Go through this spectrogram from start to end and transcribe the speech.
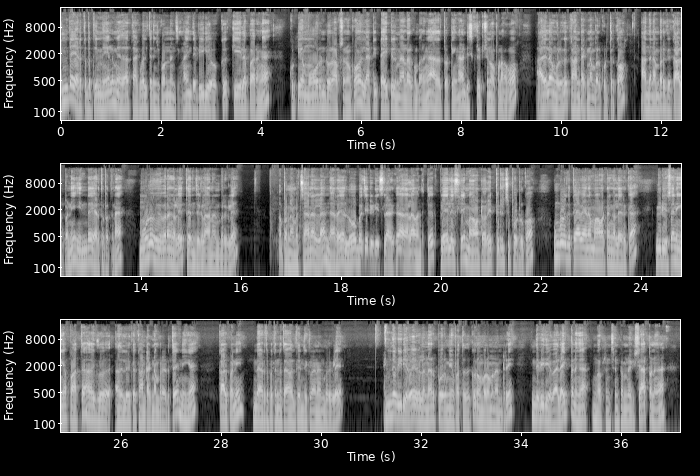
இந்த இடத்த பற்றி மேலும் ஏதாவது தகவல் தெரிஞ்சுக்கணும்னு நினச்சிங்கன்னா இந்த வீடியோவுக்கு கீழே பாருங்கள் குட்டியாக மோருன்ட்டு ஒரு ஆப்ஷன் இருக்கும் இல்லாட்டி டைட்டில் மேலே இருக்கும் பாருங்கள் அதை தொட்டிங்கன்னா டிஸ்கிரிப்ஷன் ஓப்பன் ஆகும். அதில் உங்களுக்கு காண்டாக்ட் நம்பர் கொடுத்துருக்கோம். அந்த நம்பருக்கு கால் பண்ணி இந்த இடத்த பற்றின முழு விவரங்களையும் தெரிஞ்சுக்கலாம் நண்பர்களே. அப்புறம் நம்ம சேனலில் நிறைய லோ பட்ஜெட் வீடியோஸ்லாம் இருக்குது அதெல்லாம் வந்துட்டு பிளேலிஸ்ட்லேயே மாவட்டம் வரையும் பிரித்து போட்டிருக்கோம். உங்களுக்கு தேவையான மாவட்டங்களில் இருக்க வீடியோஸை நீங்கள் பார்த்து அதுக்கு அதில் இருக்க காண்டாக்ட் நம்பர் எடுத்து நீங்கள் கால் பண்ணி இந்த இடத்த பற்றின தகவல் தெரிஞ்சுக்கலாம் நண்பர்களே. இந்த வீடியோவை இவ்வளோ நேரம் பொறுமையாக பார்த்ததுக்கு ரொம்ப ரொம்ப நன்றி. இந்த வீடியோவை லைக் பண்ணுங்கள் உங்கள் ஃப்ரெண்ட்ஸ் அண்ட் ஃபேமிலிக்கு ஷேர் பண்ணுங்கள்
